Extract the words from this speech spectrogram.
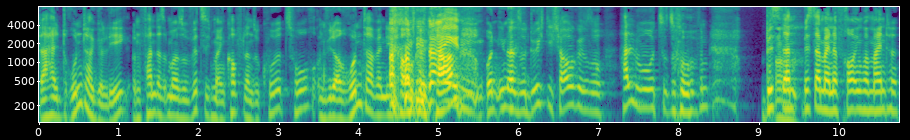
da halt drunter gelegt und fand das immer so witzig, meinen Kopf dann so kurz hoch und wieder runter, wenn die Schaukel kam und ihn dann so durch die Schaukel so Hallo zu rufen, bis dann, bis dann meine Frau irgendwann meinte,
